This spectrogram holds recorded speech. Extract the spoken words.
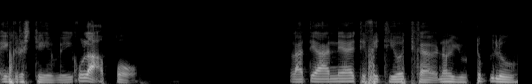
Inggris dhewe iku lapo. Latihannya di video di no YouTube lho.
